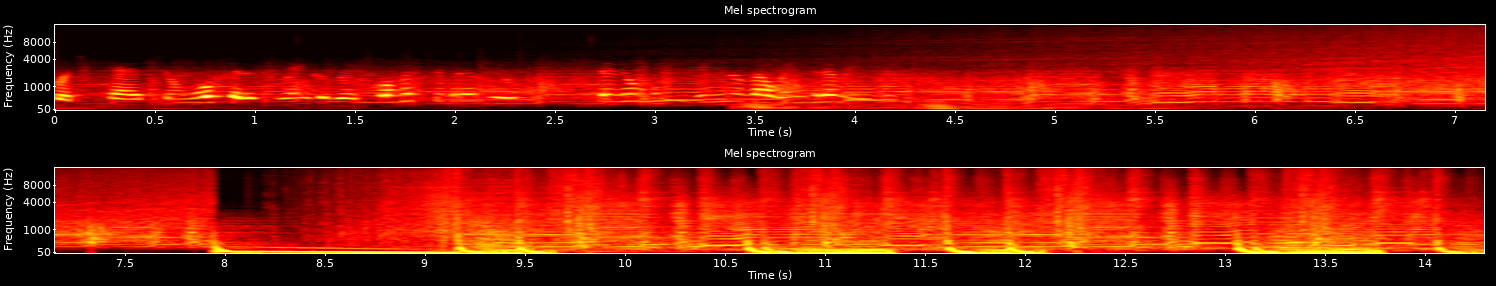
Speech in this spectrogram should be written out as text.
podcast é um oferecimento do E-Commerce Brasil. Sejam bem-vindos ao Entre Amigos.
